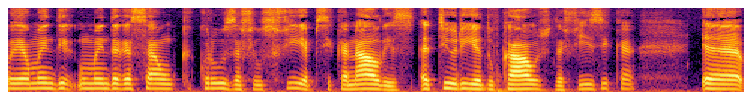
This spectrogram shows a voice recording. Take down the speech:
É uma, indagação que cruza a filosofia, a psicanálise, a teoria do caos, da física, eh,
